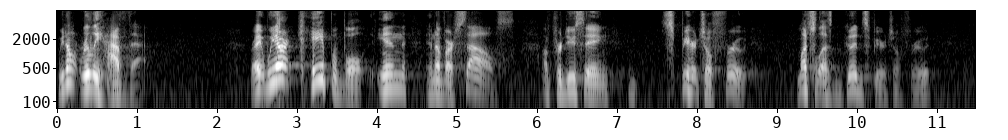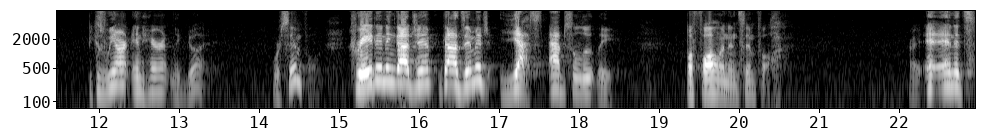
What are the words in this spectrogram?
We don't really have that. Right? We aren't capable in and of ourselves of producing spiritual fruit, much less good spiritual fruit, because we aren't inherently good. We're sinful. Created in God's image? Yes, absolutely. But fallen and sinful. Right? And it's,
